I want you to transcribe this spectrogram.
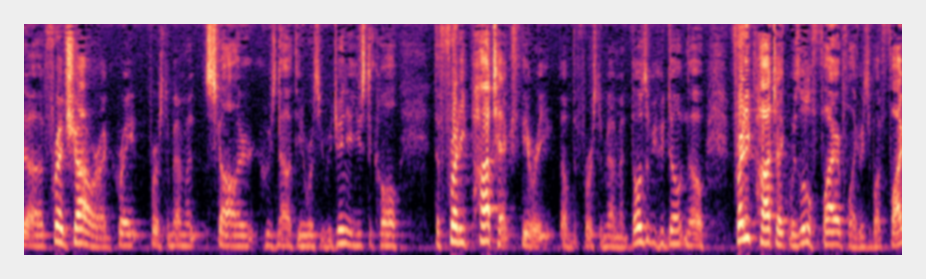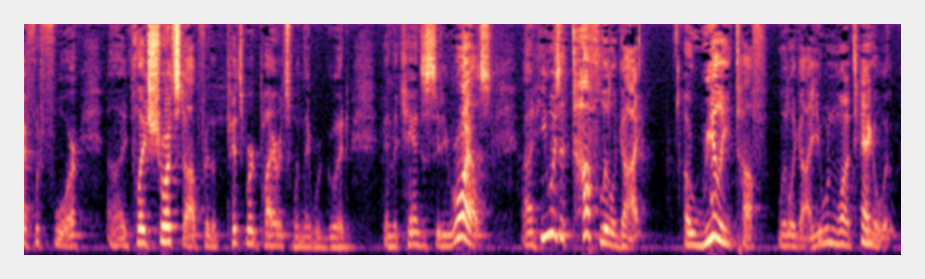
uh, Fred Schauer, a great First Amendment scholar who's now at the University of Virginia, used to call the Freddie Patek theory of the First Amendment. Those of you who don't know, Freddie Patek was a little fire plug. He was about five foot four. Uh, he played shortstop for the Pittsburgh Pirates when they were good, and the Kansas City Royals. Uh, he was a tough little guy, a really tough little guy. You wouldn't want to tangle with him.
